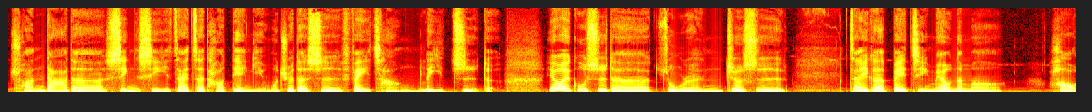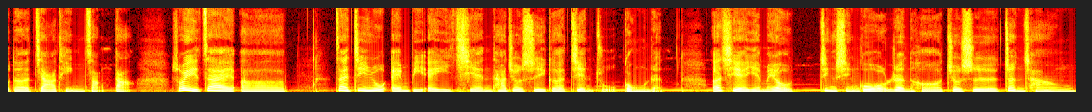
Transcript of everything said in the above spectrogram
传达的信息，在这套电影，我觉得是非常励志的。因为故事的主人就是在一个背景没有那么好的家庭长大，所以在呃在进入 MBA 以前，他就是一个建筑工人。而且也没有进行过任何就是正常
